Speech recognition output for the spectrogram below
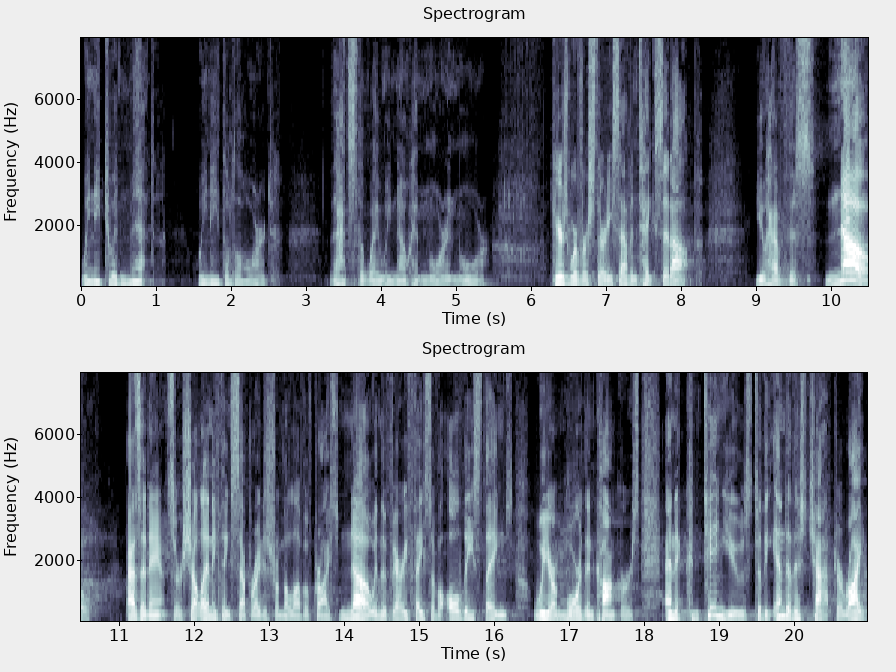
We need to admit we need the Lord. That's the way we know Him more and more. Here's where verse 37 takes it up. You have this no as an answer. Shall anything separate us from the love of Christ? No. In the very face of all these things, we are more than conquerors. And it continues to the end of this chapter, right?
